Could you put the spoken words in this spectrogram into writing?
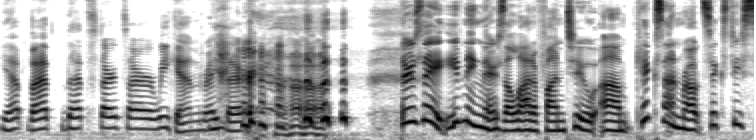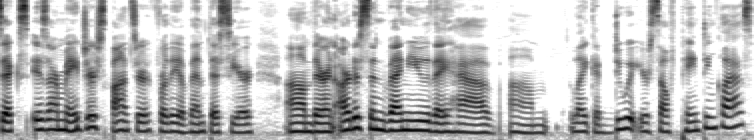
Yep, that that starts our weekend right there. Thursday evening, there's a lot of fun too. Um, Kicks on Route 66 is our major sponsor for the event this year. Um, they're an artisan venue. They have um, like a do it yourself painting class.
